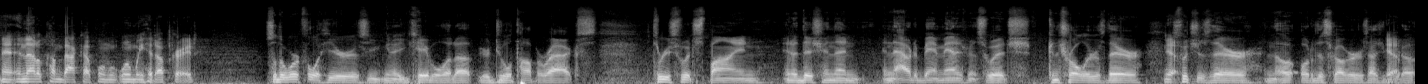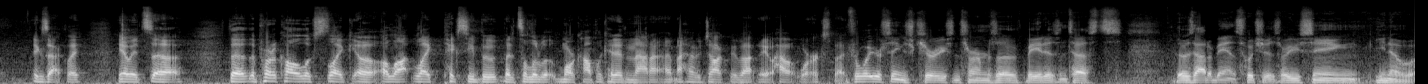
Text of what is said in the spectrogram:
And, and that'll come back up when, when we hit upgrade. So the workflow here is you, you know you cable it up, your dual top of racks, three switch spine. In addition, then an out of band management switch, controllers there, Yeah. switches there, and the auto discovers as you boot up. exactly. You know, it's uh, the the protocol looks like uh, a lot like PXE Boot, but it's a little bit more complicated than that. I, I'm happy to talk to you about you know, how it works, but For what you're seeing, just curious in terms of betas and tests. Those out of band switches, are you seeing you know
